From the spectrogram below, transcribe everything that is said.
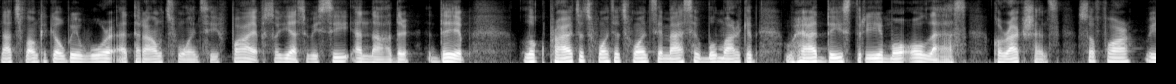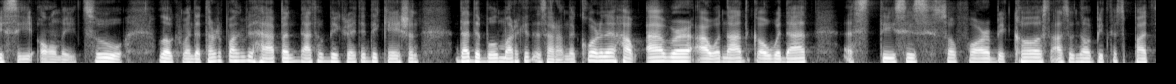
not so long ago we were at around 25. So yes, we see another dip. Look, prior to 2020, massive bull market, we had these three more or less corrections. So far, we see only two. Look, when the third one will happen, that will be a great indication that the bull market is around the corner. However, I would not go with that as thesis so far because, as you know, Bitcoin spot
